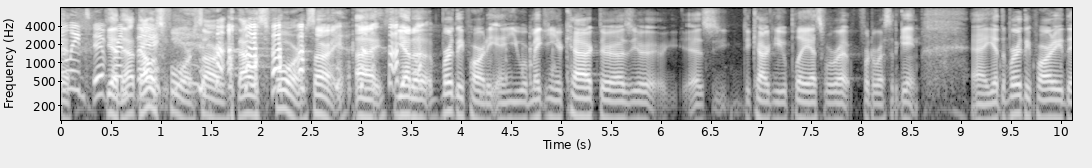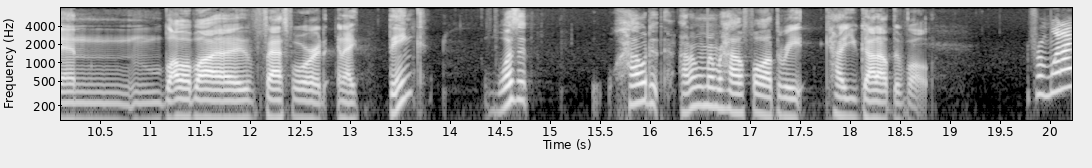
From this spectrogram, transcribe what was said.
completely different Yeah, that, that was four. Sorry, that was four. Sorry. Uh, you had a birthday party, and you were making your character as your as the character you play as for for the rest of the game. Uh, you had the birthday party, then blah blah blah. Fast forward, and I think was it how did I don't remember how Fallout Three how you got out the vault. From what I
